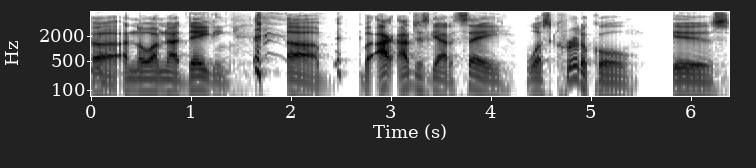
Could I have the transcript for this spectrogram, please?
uh, I know I'm not dating, uh, but I, I just got to say, what's critical is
